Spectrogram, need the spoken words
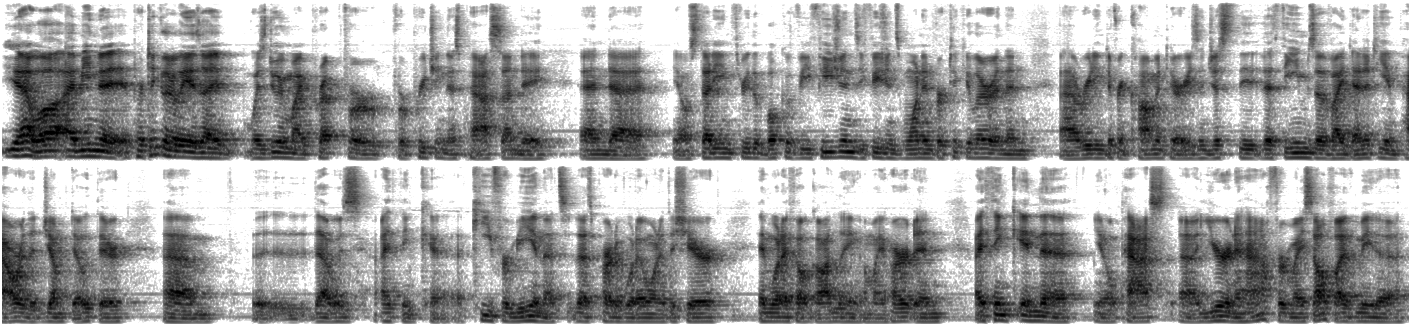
Yeah, well, I mean, uh, particularly as I was doing my prep for for preaching this past Sunday, and uh, you know, studying through the book of Ephesians, Ephesians one in particular, and then uh, reading different commentaries and just the the themes of identity and power that jumped out there. Um, uh, that was, I think, uh, key for me, and that's that's part of what I wanted to share and what I felt God laying on my heart. And I think in the you know past uh, year and a half for myself, I've made a,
